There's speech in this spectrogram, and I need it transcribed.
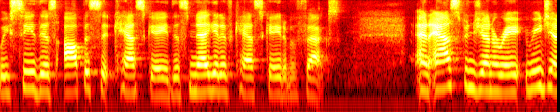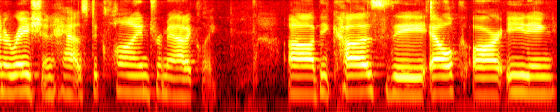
We see this opposite cascade, this negative cascade of effects and aspen genera- regeneration has declined dramatically uh, because the elk are eating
